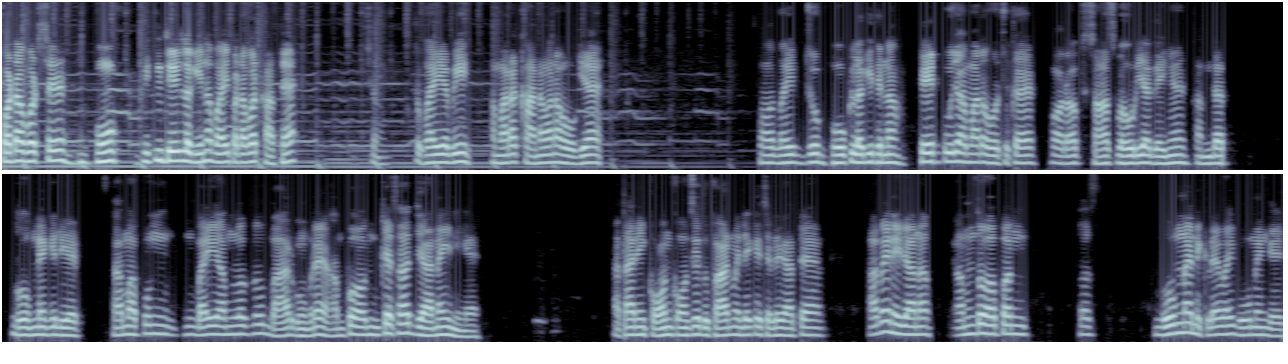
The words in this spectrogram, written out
फटाफट से भूख इतनी तेज लगी ना भाई फटाफट खाते हैं। अच्छा तो भाई अभी हमारा खाना वाना हो गया है। और भाई जो भूख लगी थी ना पेट पूजा हमारा हो चुका है और अब सास बहुरिया गई हैं अंदर घूमने के लिए। हम अपन भाई हम लोग तो बाहर घूम रहे हैं। हमको उनके साथ जाना ही नहीं है। पता नहीं कौन कौन सी दुकान में लेके चले जाते हैं। हमें नहीं जाना। हम तो अपन बस घूमने निकले भाई घूमेंगे।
